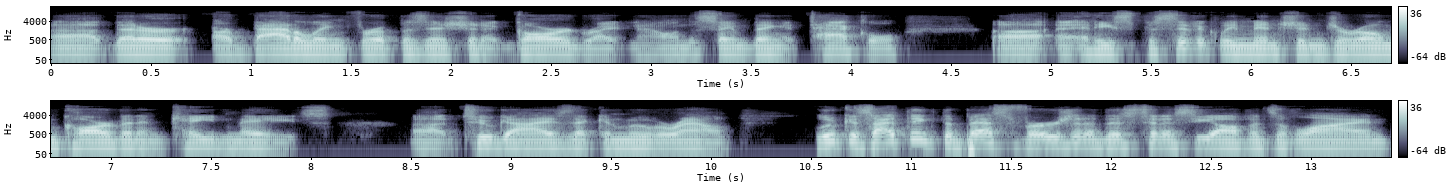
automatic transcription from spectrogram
uh, that are are battling for a position at guard right now, and the same thing at tackle. Uh, and he specifically mentioned Jerome Carvin and Cade Mays, uh, two guys that can move around. Lucas, I think the best version of this Tennessee offensive line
